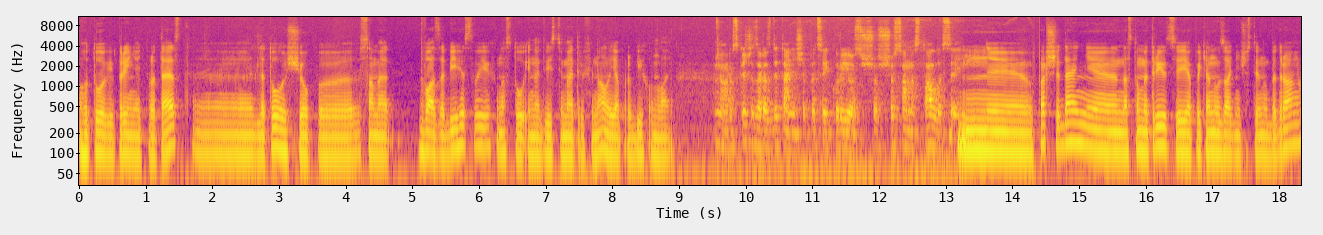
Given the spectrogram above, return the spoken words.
готові прийняти протест е, для того, щоб е, саме два забіги своїх на 100 і на 200 метрів фіналу я пробіг онлайн. Ну, розкажи зараз детальніше про цей курйоз, що, що саме сталося Е, В перший день е, на 100 метрівці я потягнув задню частину бедра,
